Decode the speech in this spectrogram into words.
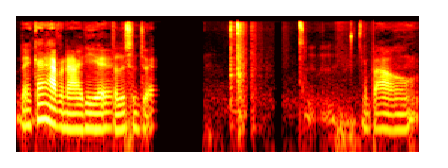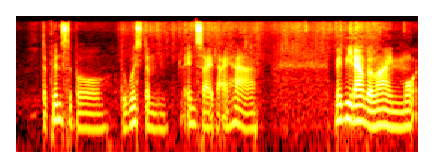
they kind of have an idea to listen to it about the principle, the wisdom, the insight I have. Maybe down the line, more,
